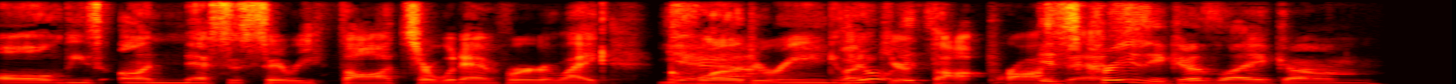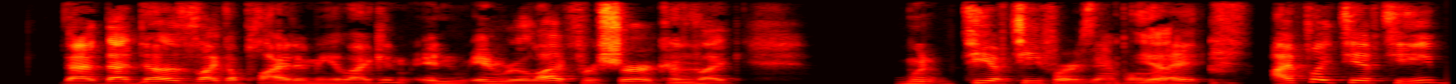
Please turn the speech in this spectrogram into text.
all these unnecessary thoughts or whatever, like Yeah. cluttering You like know, your thought process. it's crazy because like um that that does like apply to me like in in, in real life for sure because Mhm. like when TFT for example Yep. right I play TFT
